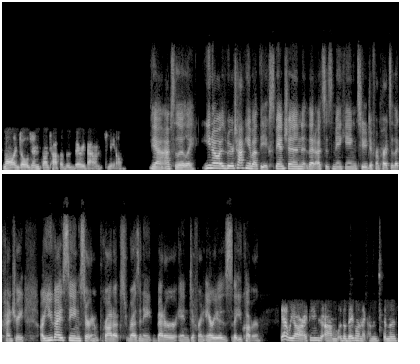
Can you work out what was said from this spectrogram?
small indulgence on top of a very balanced meal. Yeah, absolutely. You know, as we were talking about the expansion that Utz is making to different parts of the country, are you guys seeing certain products resonate better in different areas that you cover? Yeah, we are. I think um, the big one that comes the most,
